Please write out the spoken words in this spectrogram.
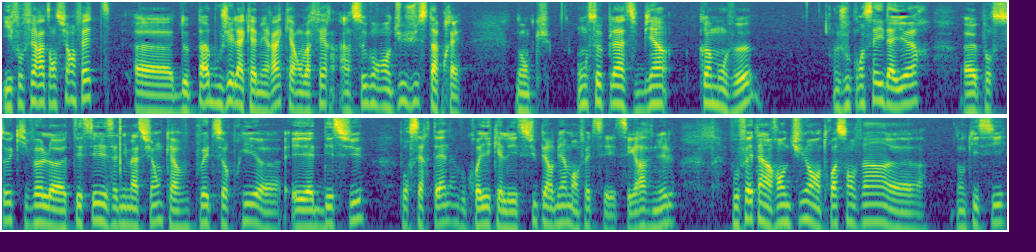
Il faut faire attention en fait euh, de ne pas bouger la caméra car on va faire un second rendu juste après. Donc on se place bien comme on veut. Je vous conseille d'ailleurs euh, pour ceux qui veulent tester les animations car vous pouvez être surpris et être déçu pour certaines. Vous croyez qu'elle est super bien mais en fait c'est grave nul. Vous faites un rendu en 320, donc ici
